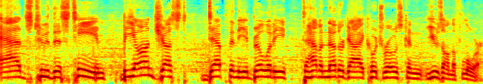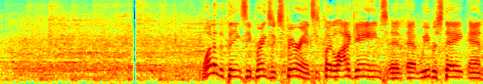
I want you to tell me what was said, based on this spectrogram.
adds to this team beyond just depth and the ability to have another guy Coach Rose can use on the floor? One of the things he brings experience. He's played a lot of games at, at Weber State and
